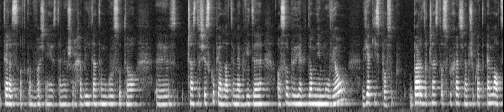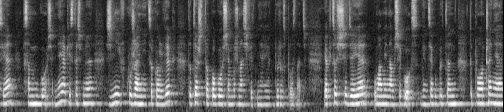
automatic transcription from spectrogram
i teraz odkąd właśnie jestem już rehabilitantem głosu, to y, często się skupiam na tym, jak widzę osoby, jak do mnie mówią, w jaki sposób. Bardzo często słychać na przykład emocje w samym głosie, nie? Jak jesteśmy źli, wkurzeni, cokolwiek, to też to po głosie można świetnie jakby rozpoznać. Jak coś się dzieje, łamie nam się głos, więc jakby ten, to połączenie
